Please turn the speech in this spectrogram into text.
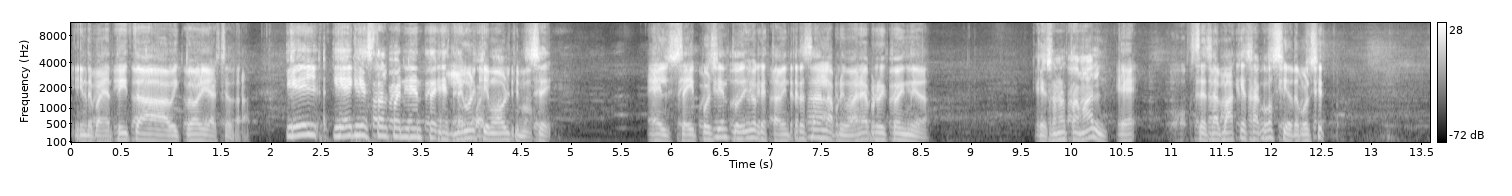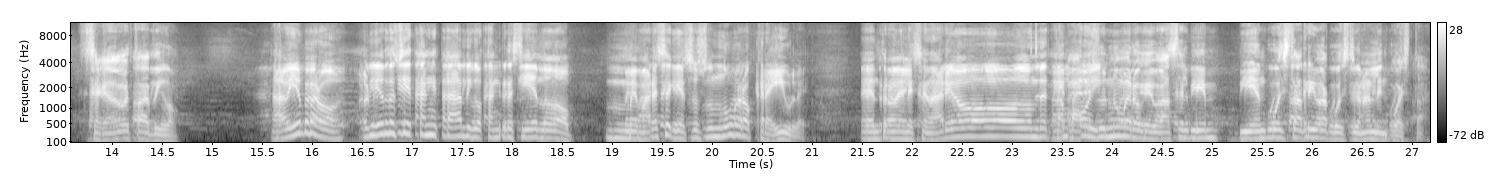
independentista, victoria, etcétera. ¿Qué, qué hay que estar pendiente? en esta El último, último. Sí. El 6% dijo que estaba interesado en la primaria de Proyecto de Dignidad. Que eso no está mal. Eh, César Vázquez sacó 7%. Se quedó estático. Está bien, pero olvídate si están estáticos, están creciendo. Me parece que eso es un número creíble. Dentro del escenario donde estamos hoy. un número que va a ser bien, bien cuesta arriba cuestionar la encuesta.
